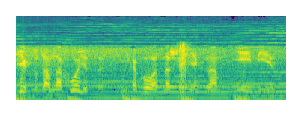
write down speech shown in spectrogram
Все, кто там находится, никакого отношения к нам не имеют.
